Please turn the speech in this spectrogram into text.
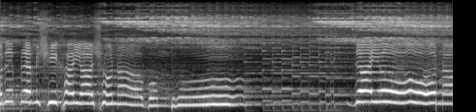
ওরে প্রেম শিখাইয়া শোনা বন্ধু যায় না।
